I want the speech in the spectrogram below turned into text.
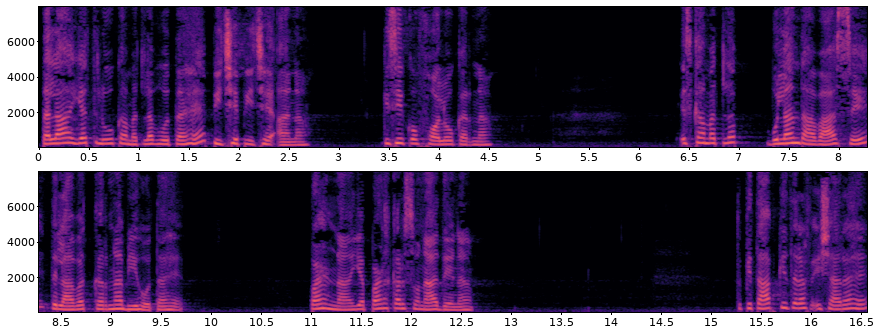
تلا یتلو کا مطلب ہوتا ہے پیچھے پیچھے آنا، کسی کو فالو کرنا۔ اس کا مطلب بلند آواز سے تلاوت کرنا بھی ہوتا ہے۔ پڑھنا یا پڑھ کر سنا دینا۔ تو کتاب کی طرف اشارہ ہے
